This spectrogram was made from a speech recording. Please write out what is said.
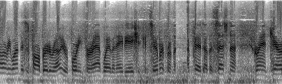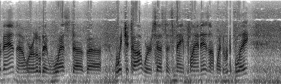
Hello everyone, this is Paul Bertorelli reporting for AvWeb and Aviation Consumer from the cockpit of a Cessna Grand Caravan. Uh, we're a little bit west of uh, Wichita where Cessna's main plant is. I'm with Rip Lee.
